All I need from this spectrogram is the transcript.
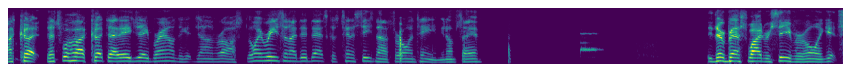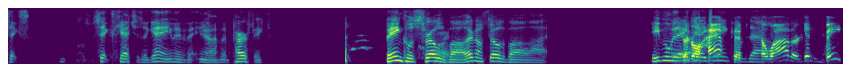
I cut. That's why I cut that AJ Brown to get John Ross. The only reason I did that is because Tennessee's not a throwing team. You know what I'm saying? Their best wide receiver only gets six six catches a game. If you know, if it's perfect. Bengals throw the ball. They're gonna throw the ball a lot. Even with They're AJ Green have to. comes out, why? They're getting beat.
